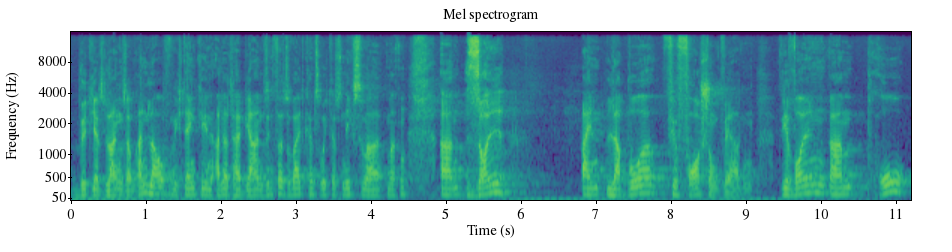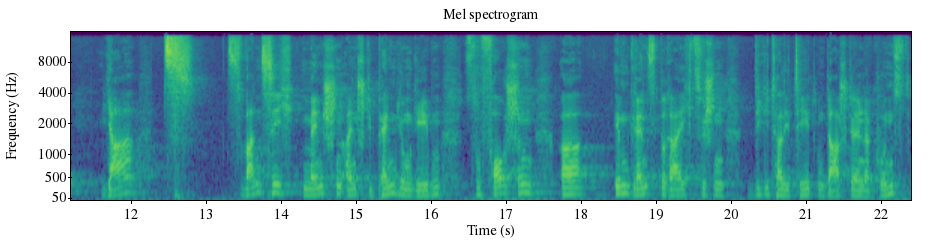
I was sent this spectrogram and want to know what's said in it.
wird jetzt langsam anlaufen. Ich denke, in anderthalb Jahren sind wir soweit, kannst du ruhig das nächste Mal machen. Ähm, soll ein Labor für Forschung werden. Wir wollen ähm, pro Jahr 20 Menschen ein Stipendium geben, zu forschen äh, im Grenzbereich zwischen Digitalität und darstellender Kunst.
